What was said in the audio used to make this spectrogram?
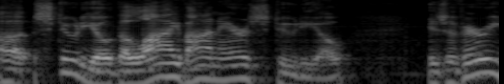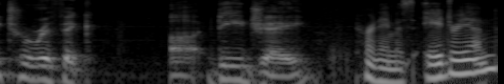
uh, studio, the live on air studio, is a very terrific uh, DJ. Her name is Adrienne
